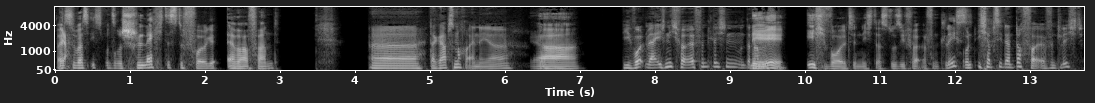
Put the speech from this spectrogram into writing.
weißt du, was ich unsere schlechteste Folge ever fand? Äh, da gab's noch eine, ja. Ja. Die wollten wir eigentlich nicht veröffentlichen und dann Nee, ich wollte nicht, dass du sie veröffentlichst. und ich habe sie dann doch veröffentlicht.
